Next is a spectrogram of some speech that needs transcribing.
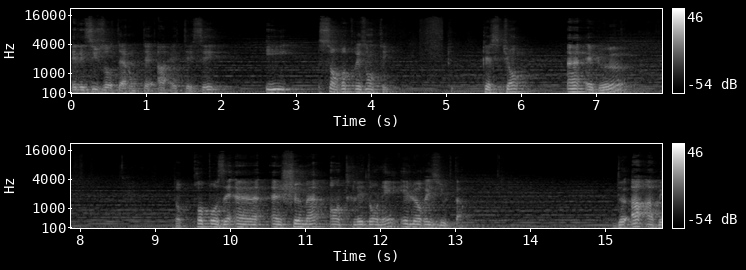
et les isothermes TA et TC y sont représentés. Question 1 et 2. Donc, proposer un, un chemin entre les données et le résultat. De A à B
